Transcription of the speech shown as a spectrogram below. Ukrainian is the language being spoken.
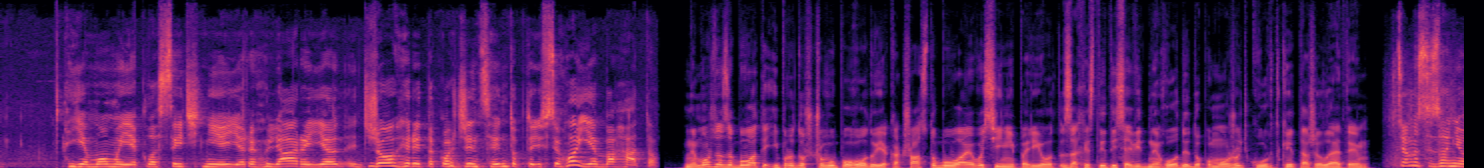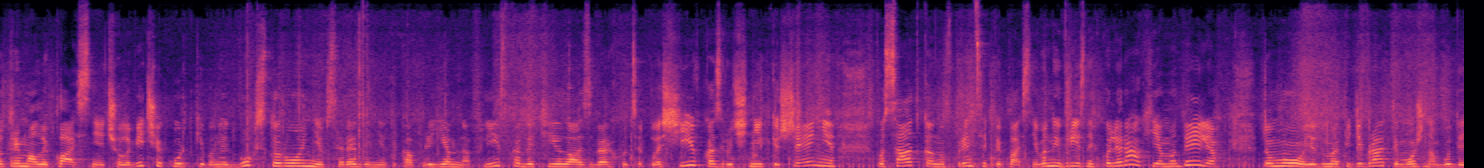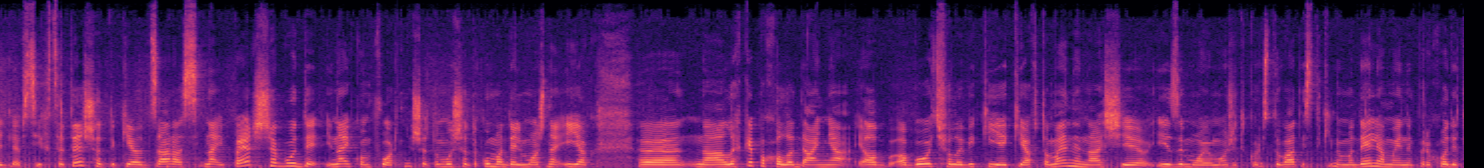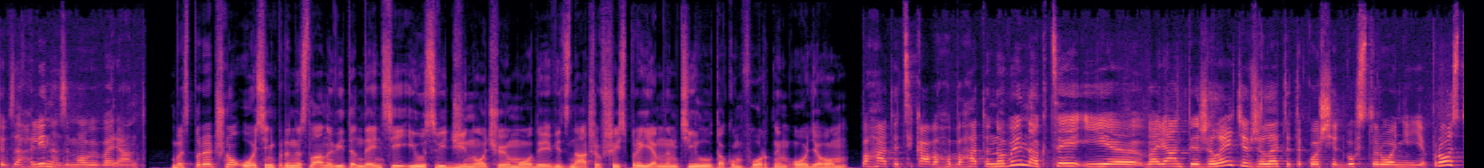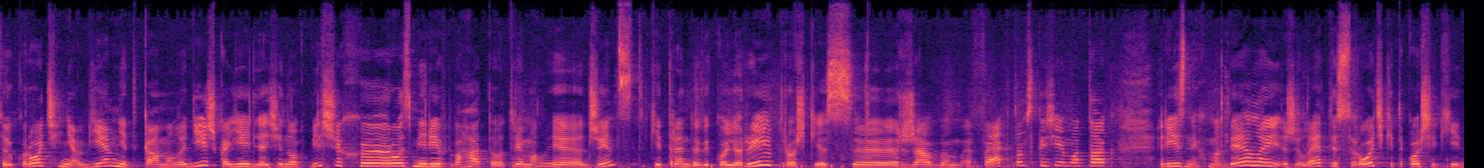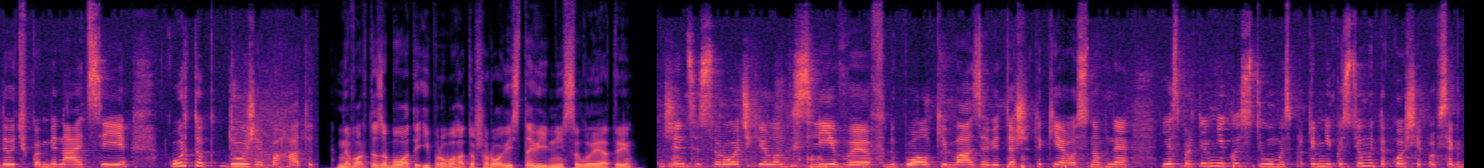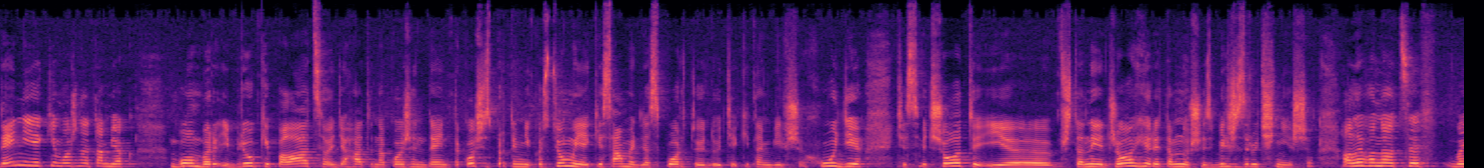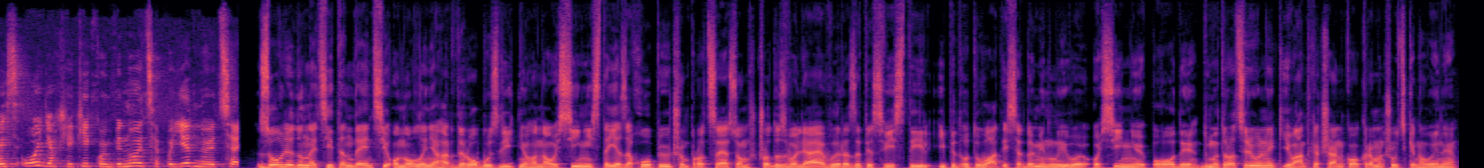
Є моми, є класичні, є регуляри, є джогери, також джинси. Ну, тобто всього є багато. Не можна забувати і про дощову погоду, яка часто буває в осінній період. Захиститися від негоди допоможуть куртки та жилети. В цьому сезоні отримали класні чоловічі куртки. Вони двохсторонні. Всередині така приємна фліска до тіла. Зверху це плащівка, зручні кишені, посадка. Ну, в принципі, класні. Вони в різних кольорах, є моделях. Тому я думаю, підібрати можна буде для всіх. Це те, що таке от зараз найперше буде і найкомфортніше, тому що таку модель можна і як е, на легке похолодання, або чоловіки, які автомени наші і зимою можуть користуватись такими моделями і не переходити взагалі на зимовий варіант. Безперечно, осінь принесла нові тенденції і у світ жіночої моди, відзначившись приємним тілу та комфортним одягом. Багато цікавого, багато новинок. Це і варіанти жилетів. Жилети також є двохсторонні, є просто, і укорочені, об'ємні, така молодіжка. Є для жінок більших е, розмірів. Багато отримали джинс, такі трендові кольори, трошки з е, ржавим ефектом, скажімо так, різних моделей, жилети, сорочки, також які йдуть в комбінації. Курток дуже багато. Не варто забувати і про багатошаровість та вільні силуети. Джинси, сорочки, лонгсліви, футболки, базові, те, що таке основне. Є спортивні костюми. Спортивні костюми також є повсякденні, які можна там як бомбер і брюки, палацо одягати на кожен день. Також і спортивні костюми, які саме для спорту йдуть, які там більше худі чи світшот, і е, штани, джогери, там ну щось більш зручніше. Але воно це весь одяг, який комбінується, поєднується З огляду на ці тенденції, оновлення гардеробу з літнього на осінній стає захоплюючим процесом, що дозволяє виразити свій стиль і підготуватися до мінливої осінньої погоди. Дмитро Цирюльник, Іван Ткаченко, Кременчуцькі новини.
